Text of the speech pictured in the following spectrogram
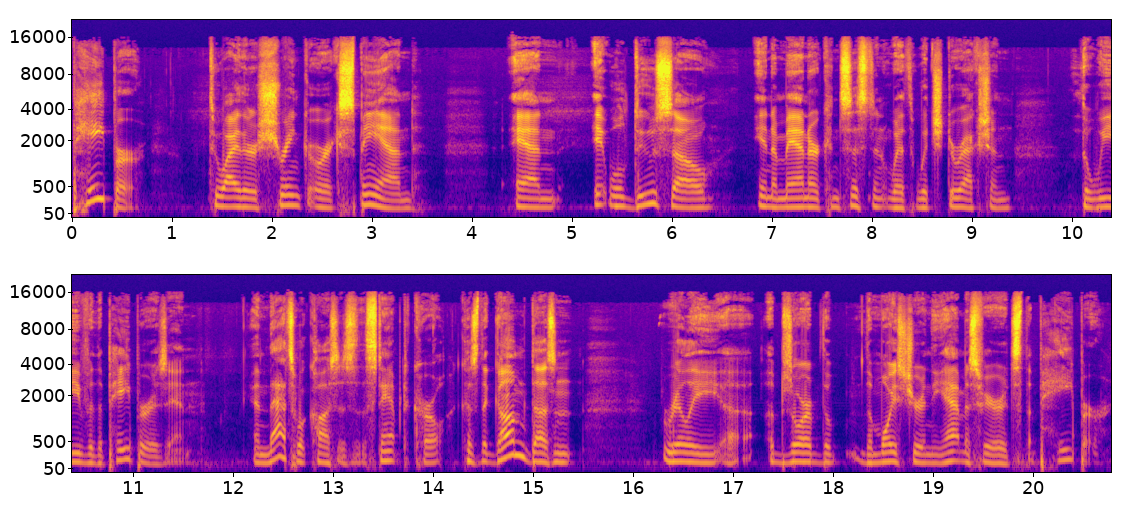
paper to either shrink or expand. And it will do so in a manner consistent with which direction the weave of the paper is in and that's what causes the stamp to curl because the gum doesn't really uh, absorb the the moisture in the atmosphere it's the paper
